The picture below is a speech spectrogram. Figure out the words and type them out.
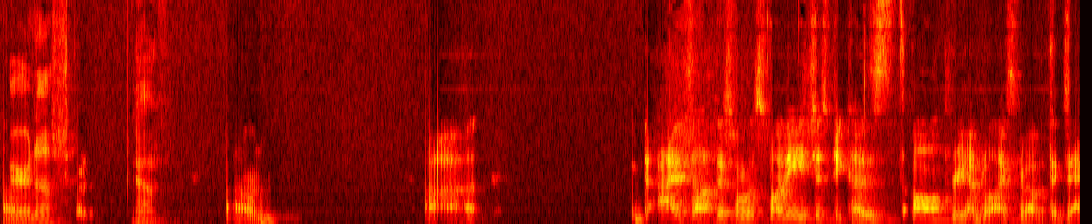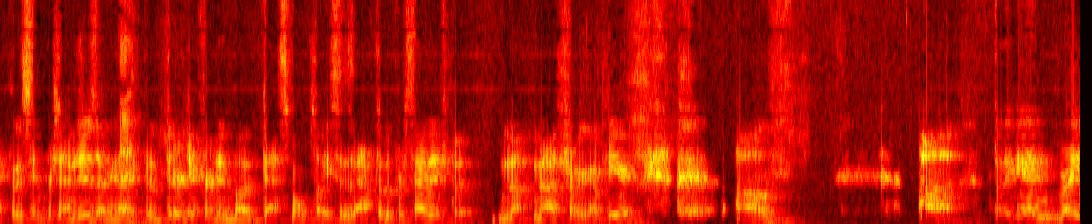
Fair enough. Yeah. Um, uh, I thought this one was funny just because all three underlies come up with exactly the same percentages. I mean, like, they're- they're different in the decimal places after the percentage, but not, not showing up here. Um, uh, but again, right,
